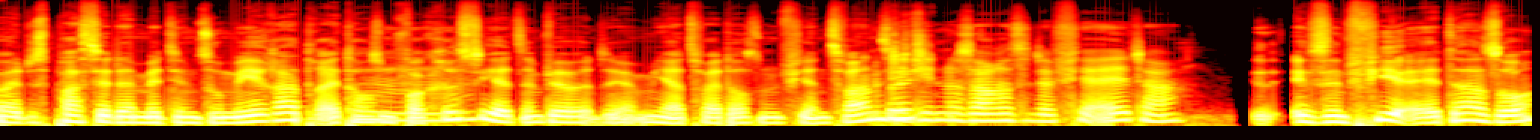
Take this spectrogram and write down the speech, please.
weil das passt ja dann mit dem Sumerer, 3000 vor Mhm. Christi, jetzt sind wir im Jahr und die 2024, Dinosaurier sind ja viel älter. sind viel älter, so,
